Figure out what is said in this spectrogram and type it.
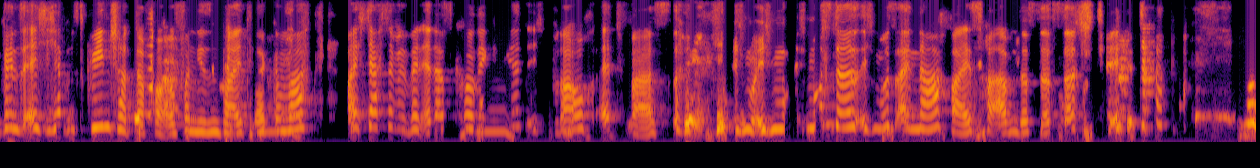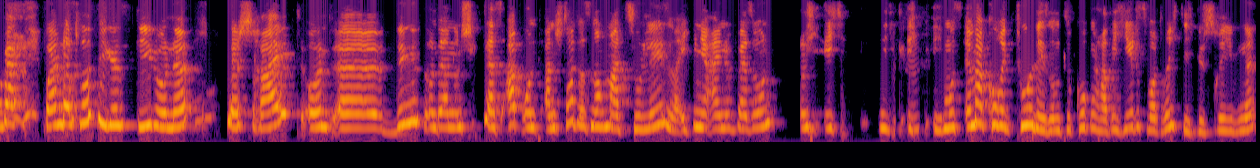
ganz ehrlich, ich habe einen Screenshot davon von diesem Beitrag gemacht, weil ich dachte wenn er das korrigiert, ich brauche etwas. Ich, ich, ich, muss da, ich muss einen Nachweis haben, dass das da steht. Vor allem das Lustige ist, Guido, ne? Der schreibt und äh, Dinges und dann schickt das ab und anstatt das nochmal zu lesen, ich bin ja eine Person, ich, ich ich, ich, ich, muss immer Korrektur lesen, um zu gucken, habe ich jedes Wort richtig geschrieben. Ne?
